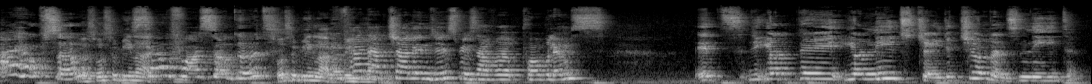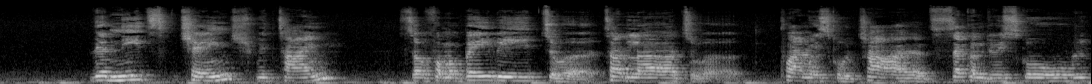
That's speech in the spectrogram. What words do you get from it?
I hope so. What's, what's it been like? So far, so good. What's it been like? We've had you? our challenges, we've had our problems. It's your the, your needs change. The children's need their needs change with time. So from a baby to a toddler to a primary school child, secondary school,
